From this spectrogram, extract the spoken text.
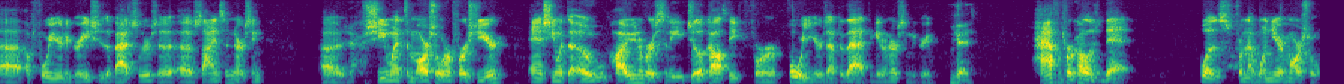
uh, a four year degree. She's a bachelor's of, of science and nursing. Uh, she went to Marshall her first year, and she went to Ohio University, Chillicothe, for four years after that to get her nursing degree okay half of her college debt was from that one year at Marshall.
